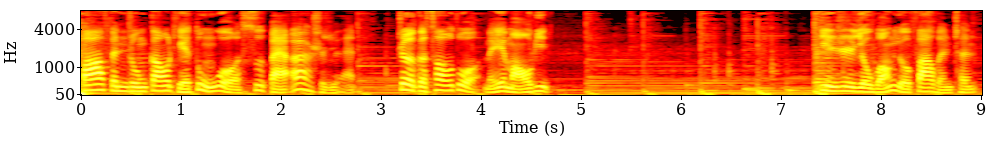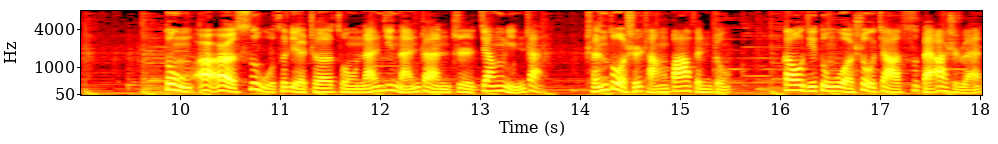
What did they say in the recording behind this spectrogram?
八分钟高铁动卧四百二十元，这个操作没毛病。近日有网友发文称，动二二四五次列车从南京南站至江宁站，乘坐时长八分钟，高级动卧售价四百二十元，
